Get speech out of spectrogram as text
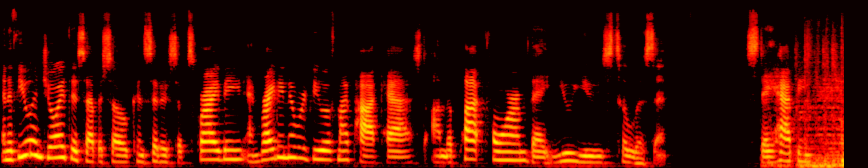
And if you enjoyed this episode, consider subscribing and writing a review of my podcast on the platform that you use to listen. Stay happy.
